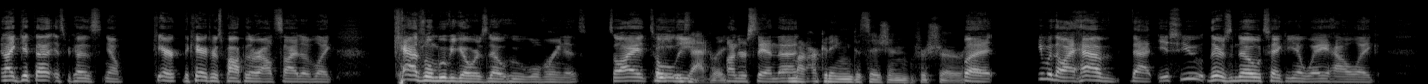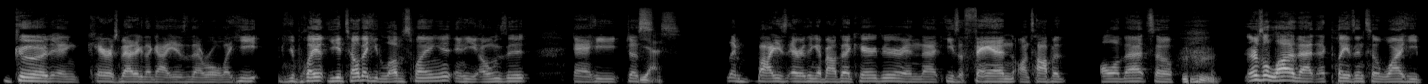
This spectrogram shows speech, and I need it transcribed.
and i get that it's because you know char- the character is popular outside of like casual moviegoers know who wolverine is so i totally exactly. understand that Marketing decision for sure. but even though i have that issue there's no taking away how like good and charismatic that guy is in that role like he you can play you can tell that he loves playing it and he owns it and he just yes. Embodies everything about that character and that he's a fan on top of all of that so Mhm. there's a lot of that that plays into why he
